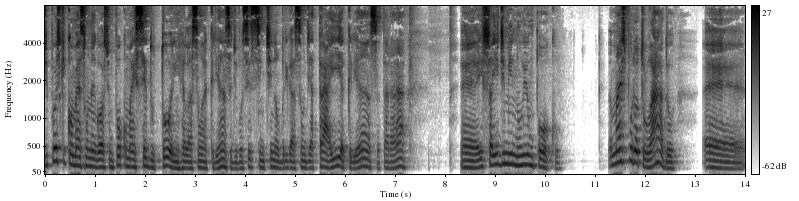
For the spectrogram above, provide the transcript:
Depois que começa um negócio um pouco mais sedutor em relação à criança, de você se sentir na obrigação de atrair a criança, tarará, É, isso aí diminui um pouco. Mas, por outro lado, é,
